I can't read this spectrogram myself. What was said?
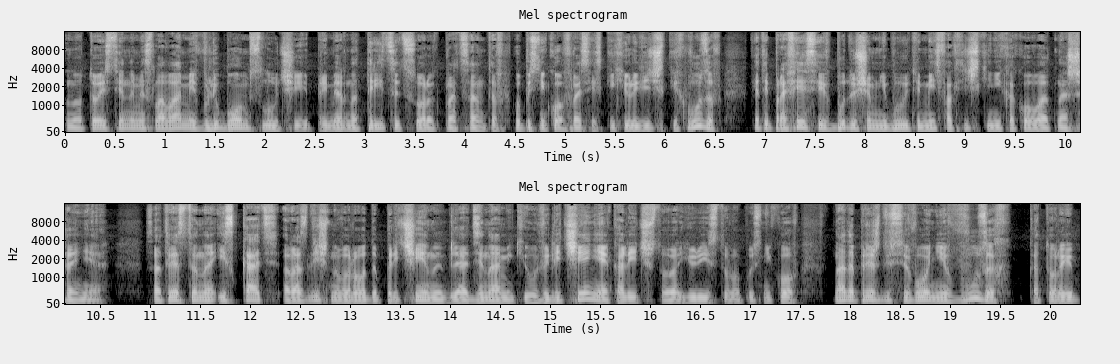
Но, то есть, иными словами, в любом случае примерно 30-40% выпускников российских юридических вузов к этой профессии в будущем не будет иметь фактически никакого отношения. Соответственно, искать различного рода причины для динамики увеличения количества юристов-выпускников надо прежде всего не в вузах, которые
